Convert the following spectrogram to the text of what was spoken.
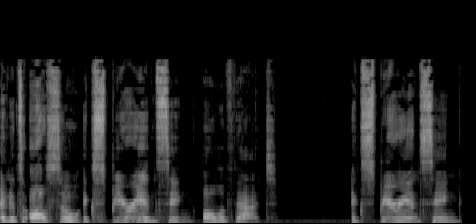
and it's also experiencing all of that, experiencing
